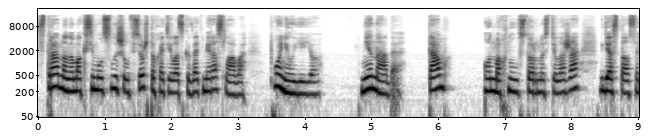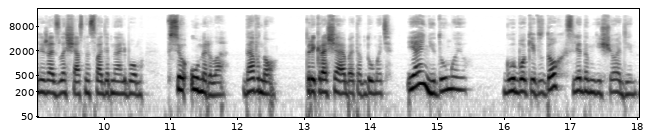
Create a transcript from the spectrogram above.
Странно, но Максим услышал все, что хотела сказать Мирослава. Понял ее. «Не надо. Там...» Он махнул в сторону стеллажа, где остался лежать злосчастный свадебный альбом. «Все умерло. Давно. Прекращай об этом думать. Я и не думаю». Глубокий вздох, следом еще один.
